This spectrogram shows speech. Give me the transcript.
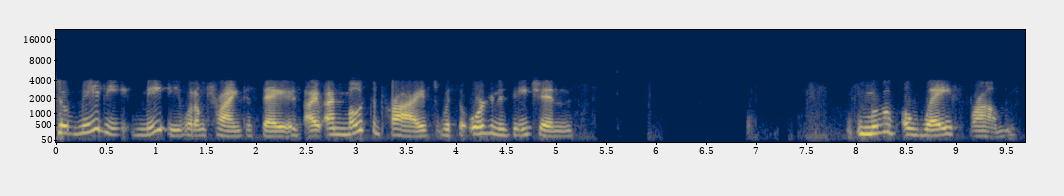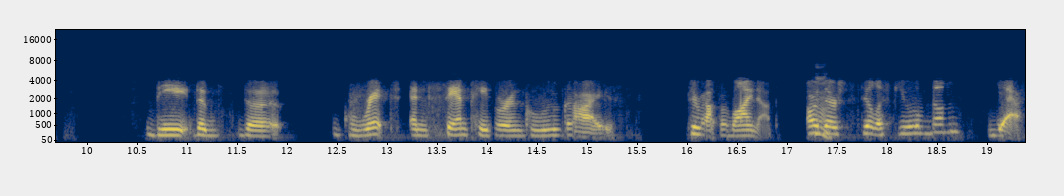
So maybe, maybe what I'm trying to say is I, I'm most surprised with the organization's move away from the the the grit and sandpaper and glue guys throughout the lineup. Are hmm. there still a few of them? Yes.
